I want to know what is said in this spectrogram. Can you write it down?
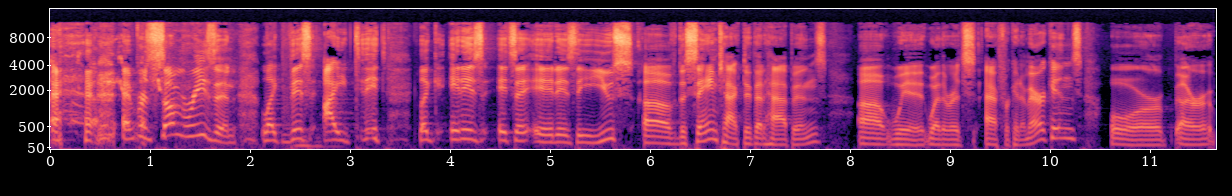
and for some reason, like this, I it's like it is. It's a it is the use of the same tactic that happens. Uh, with whether it's African Americans or, or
